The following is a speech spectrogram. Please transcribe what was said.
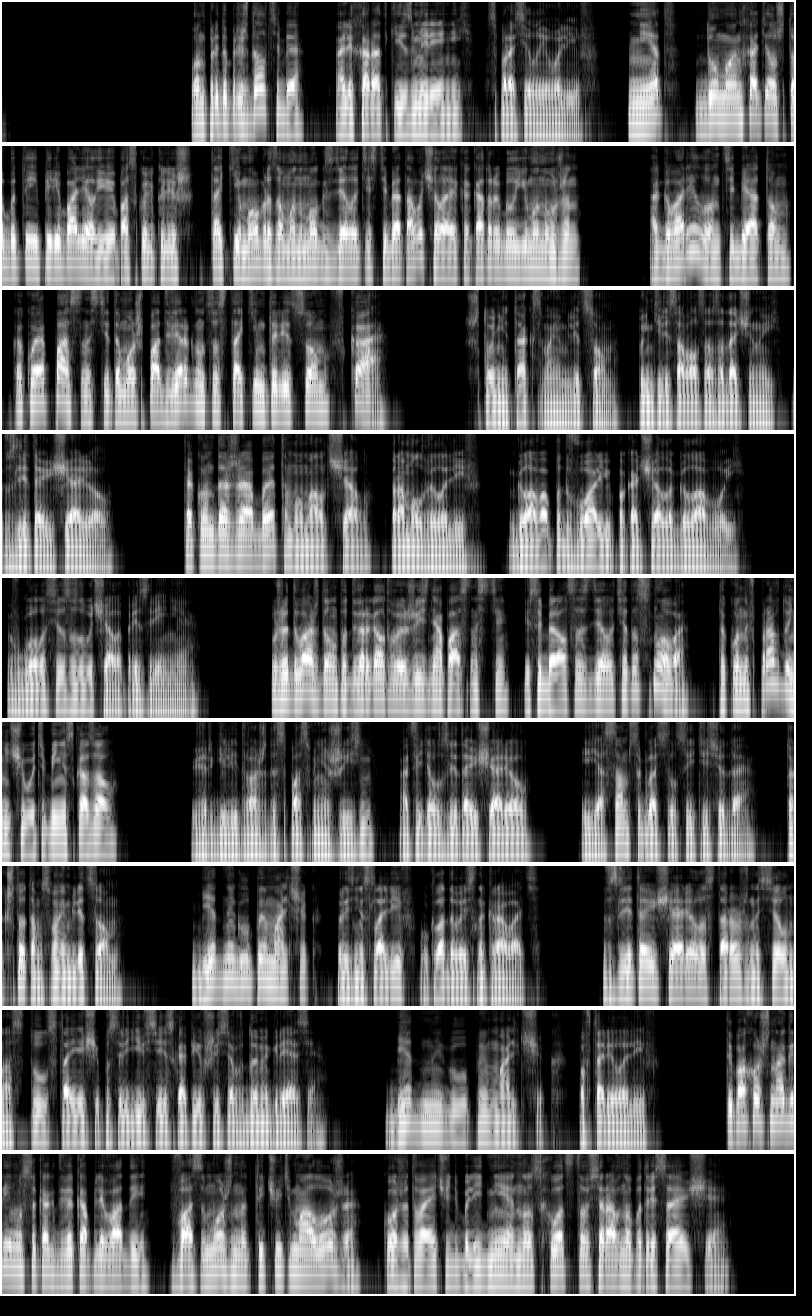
«Он предупреждал тебя о лихорадке измерений?» — спросила его Лив. «Нет, Думаю, он хотел, чтобы ты и переболел ее, поскольку лишь таким образом он мог сделать из тебя того человека, который был ему нужен. А говорил он тебе о том, какой опасности ты можешь подвергнуться с таким-то лицом в К? Что не так с моим лицом? Поинтересовался озадаченный взлетающий орел. Так он даже об этом умолчал, промолвила Лив. Голова под вуалью покачала головой. В голосе зазвучало презрение. Уже дважды он подвергал твою жизнь опасности и собирался сделать это снова. Так он и вправду ничего тебе не сказал?» «Вергилий дважды спас мне жизнь», — ответил взлетающий орел. «И я сам согласился идти сюда. Так что там с моим лицом?» «Бедный глупый мальчик», — произнесла Лив, укладываясь на кровать. Взлетающий орел осторожно сел на стул, стоящий посреди всей скопившейся в доме грязи. «Бедный глупый мальчик», — повторила Лив. Ты похож на Гримуса, как две капли воды. Возможно, ты чуть моложе, кожа твоя чуть бледнее, но сходство все равно потрясающее.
